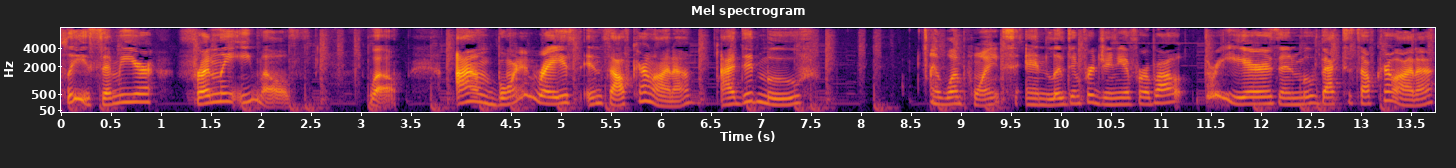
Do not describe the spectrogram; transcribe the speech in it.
please send me your friendly emails. Well, I'm born and raised in South Carolina. I did move at one point and lived in Virginia for about three years and moved back to South Carolina.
